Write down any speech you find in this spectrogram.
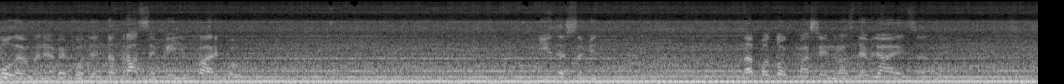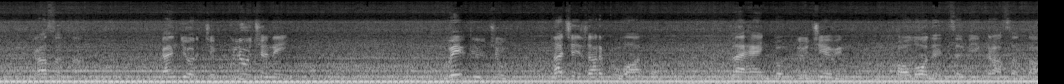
Поле в мене виходить до траси Київ-Харків. Собі, на поток машин роздивляється. Красота. Кондьорчик включений. Виключу, наче жаркувато. Легенько включив він, холодить собі красота.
